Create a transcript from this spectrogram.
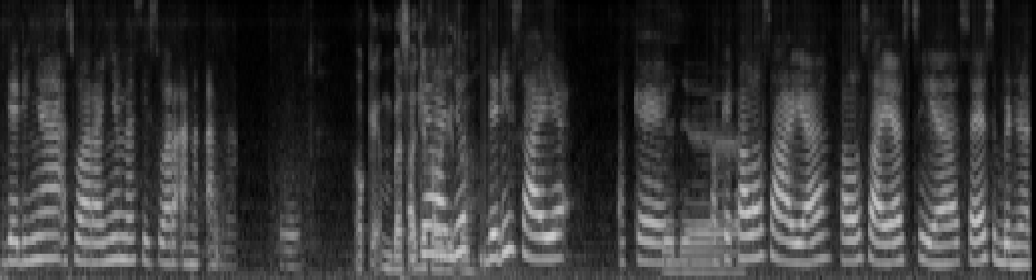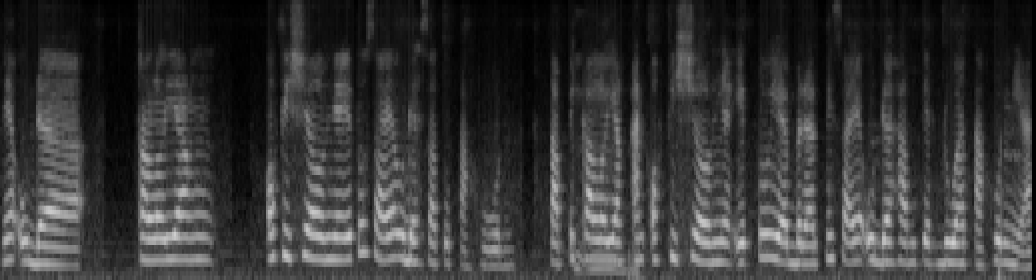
jadinya suaranya masih suara anak-anak. Oke Mbas Oke aja kalau gitu. lanjut. Jadi saya, oke, Dadah. oke kalau saya, kalau saya sih ya, saya sebenarnya udah kalau yang officialnya itu saya udah satu tahun. Tapi kalau Mm-mm. yang unofficialnya itu ya berarti saya udah hampir dua tahun ya.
